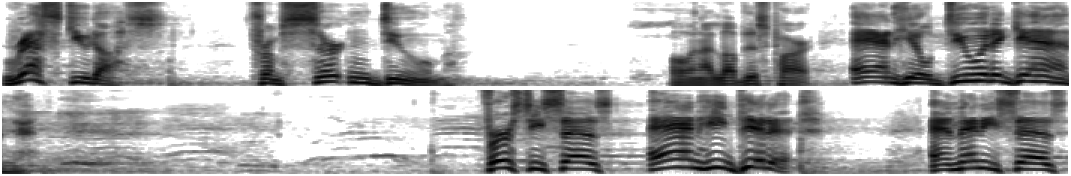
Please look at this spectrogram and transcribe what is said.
Rescued us from certain doom. Oh, and I love this part. And he'll do it again. First, he says, and he did it. And then he says,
